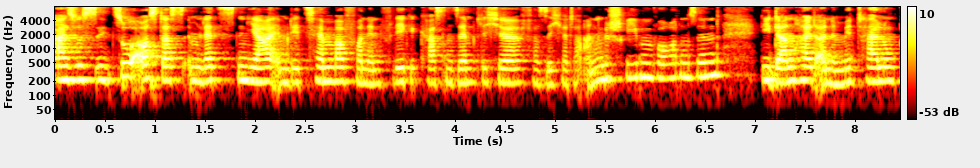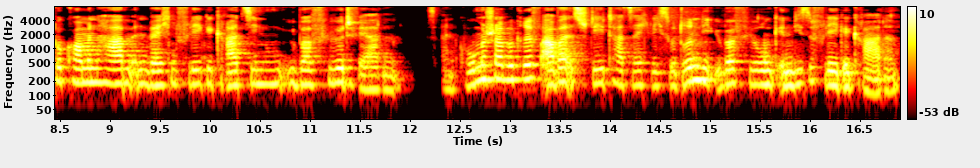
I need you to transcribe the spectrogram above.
Also es sieht so aus, dass im letzten Jahr im Dezember von den Pflegekassen sämtliche Versicherte angeschrieben worden sind, die dann halt eine Mitteilung bekommen haben, in welchen Pflegegrad sie nun überführt werden. Ist ein komischer Begriff, aber es steht tatsächlich so drin, die Überführung in diese Pflegegrade.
